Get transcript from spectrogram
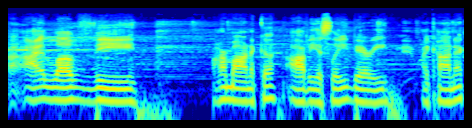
I love the harmonica, obviously, very iconic.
